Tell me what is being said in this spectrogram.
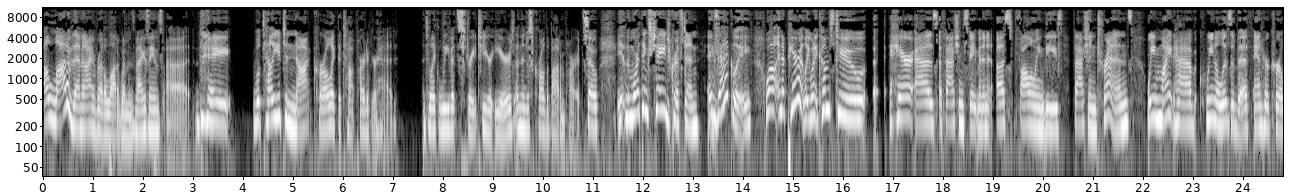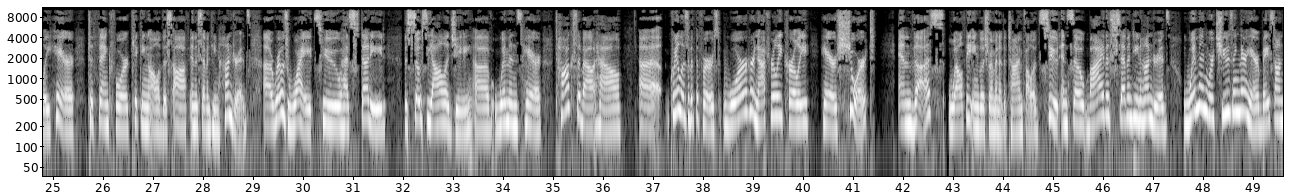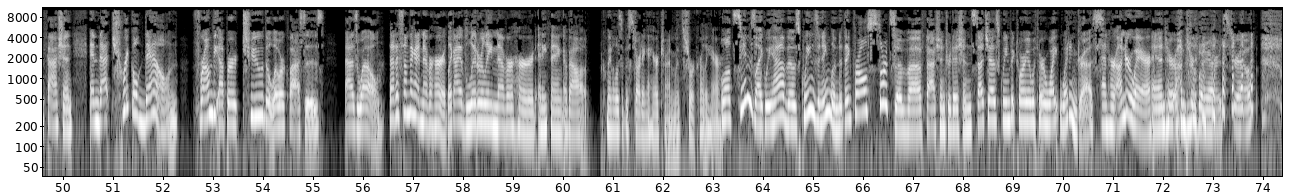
a lot of them, and I have read a lot of women's magazines, uh, they will tell you to not curl like the top part of your head and to like leave it straight to your ears and then just curl the bottom part. So it, the more things change, Cristen. Exactly. Well, and apparently when it comes to uh, hair as a fashion statement and us following these fashion trends, we might have Queen Elizabeth and her curly hair to thank for kicking all of this off in the 1700s. Uh, Rose Weitz, who has studied the sociology of women's hair, talks about how uh, Queen Elizabeth I wore her naturally curly hair short, and thus wealthy English women at the time followed suit. And so by the 1700s, women were choosing their hair based on fashion, and that trickled down from the upper to the lower classes as well. That is something I'd never heard. Like I have literally never heard anything about Queen Elizabeth starting a hair trend with short curly hair. Well, it seems like we have those queens in England to thank for all sorts of uh, fashion traditions, such as Queen Victoria with her white wedding dress and her underwear. And her underwear. it's true.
